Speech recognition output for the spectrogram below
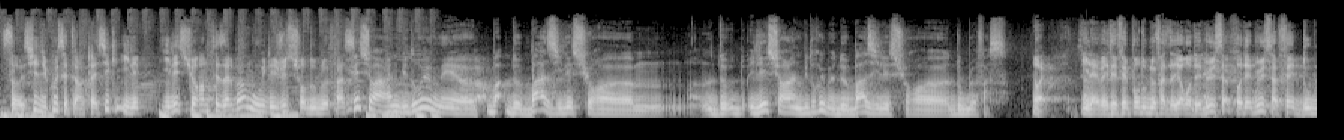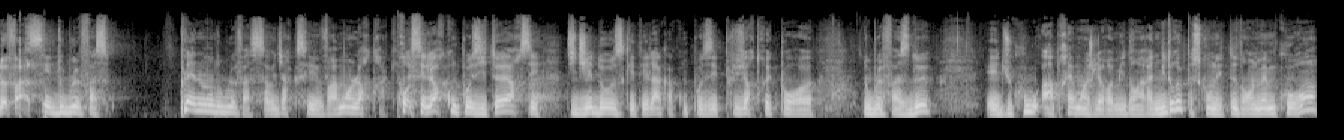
Ça aussi, du coup, c'était un classique. Il est, il est sur un de tes albums ou il est juste sur Double Face? C'est sur R&B de rue, mais euh, bah, de base, il est sur, euh, de- de- il est sur R&B de rue, mais de base, il est sur euh, double face. Ouais. Il avait été fait pour Double Face. D'ailleurs, au début, ça, au début, ça fait Double Face. Et double face, pleinement double face. Ça veut dire que c'est vraiment leur track. C'est leur compositeur, c'est DJ Dose qui était là, qui a composé plusieurs trucs pour euh, double face 2. Et du coup, après, moi, je l'ai remis dans R&B rue parce qu'on était dans le même courant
